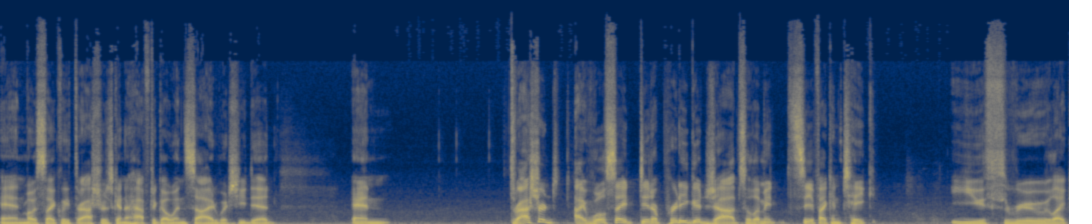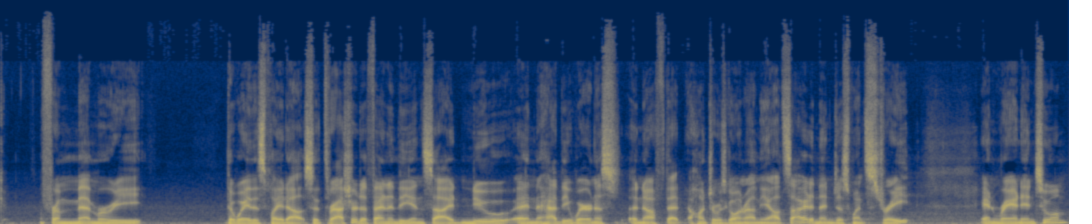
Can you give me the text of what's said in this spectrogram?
and most likely Thrasher's gonna have to go inside, which he did, and Thrasher, I will say, did a pretty good job. So let me see if I can take you through like from memory the way this played out. So Thrasher defended the inside, knew and had the awareness enough that Hunter was going around the outside, and then just went straight and ran into him.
